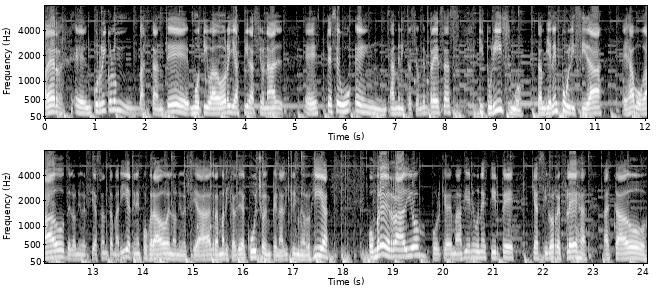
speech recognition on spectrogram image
ver, eh, un currículum bastante motivador y aspiracional. Es TCU en Administración de Empresas y Turismo, también en Publicidad. Es abogado de la Universidad Santa María, tiene posgrado en la Universidad Gran Mariscal de Ayacucho en Penal y Criminología. Hombre de radio, porque además viene una estirpe que así lo refleja. Ha estado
